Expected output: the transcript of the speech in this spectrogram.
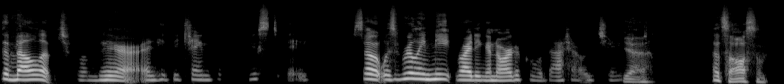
developed from there, and he became used to be. So it was really neat writing an article about how he changed. Yeah, that's awesome.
